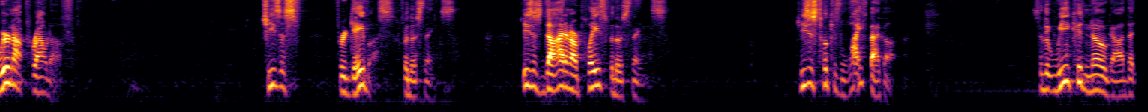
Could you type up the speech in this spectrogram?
we're not proud of. Jesus forgave us for those things. Jesus died in our place for those things. Jesus took his life back up so that we could know, God, that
